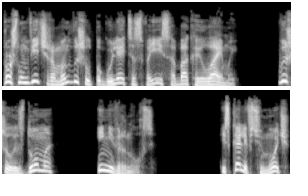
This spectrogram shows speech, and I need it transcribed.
Прошлым вечером он вышел погулять со своей собакой Лаймой. Вышел из дома и не вернулся. Искали всю ночь,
